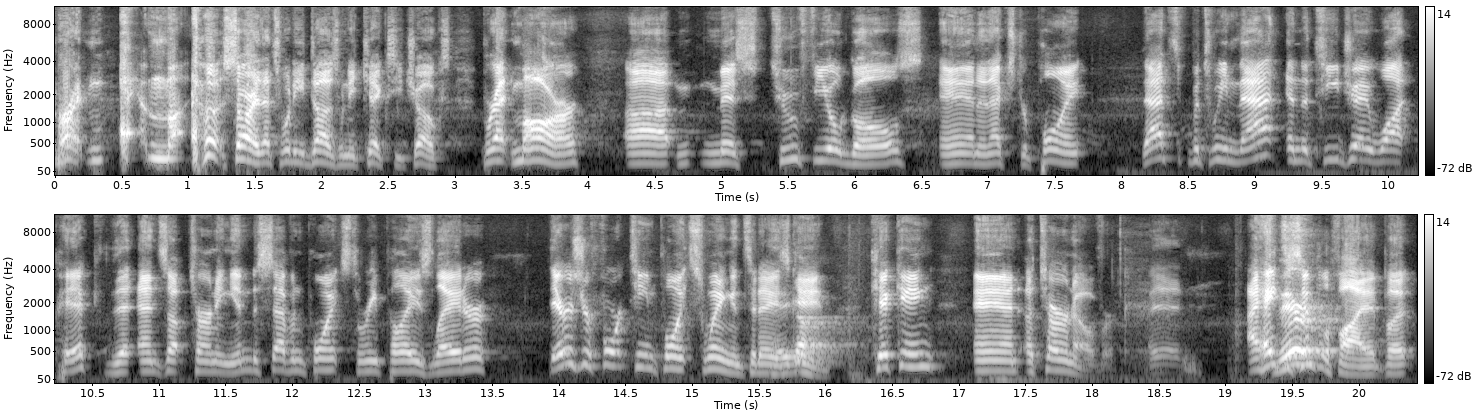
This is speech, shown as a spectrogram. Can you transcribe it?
Brett, sorry, that's what he does when he kicks. He chokes. Brett Maher uh, missed two field goals and an extra point. That's between that and the TJ Watt pick that ends up turning into seven points three plays later. There's your 14 point swing in today's you go. game kicking and a turnover. I hate There- to simplify it, but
